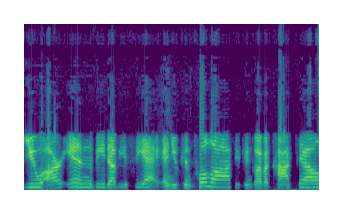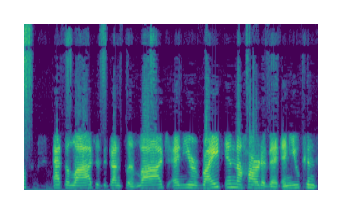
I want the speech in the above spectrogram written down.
you are in the BWCA, and you can pull off. You can go have a cocktail at the lodge at the Gunflint Lodge, and you're right in the heart of it, and you can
